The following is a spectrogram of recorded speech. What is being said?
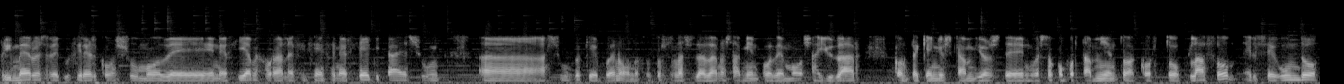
Primero es reducir el consumo de energía, mejorar la eficiencia energética. Es un ah, asunto que, bueno, nosotros los ciudadanos también podemos ayudar con pequeños cambios de nuestro comportamiento a corto plazo. El segundo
